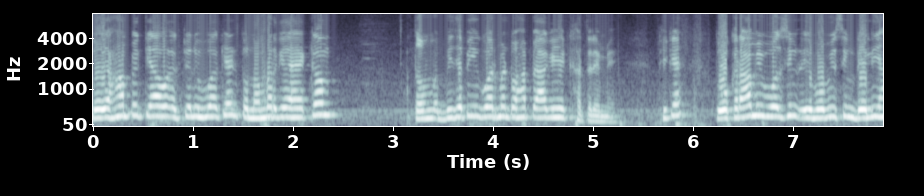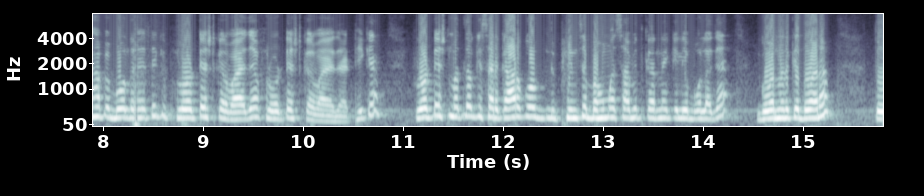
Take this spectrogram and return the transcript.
तो यहाँ पे क्या एक्चुअली हुआ क्या? तो नंबर गया है कम तो बीजेपी की गवर्नमेंट वहाँ पर आ गई है खतरे में। ठीक है? तो ओकराम इबोबी सिंह डेली यहाँ पे बोल रहे थे कि फ्लोर टेस्ट करवाया जाए फ्लोर टेस्ट करवाया जाए, ठीक है? फ्लोर टेस्ट मतलब कि सरकार को फिर से बहुमत साबित करने के लिए बोला जाए, गवर्नर के द्वारा। तो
